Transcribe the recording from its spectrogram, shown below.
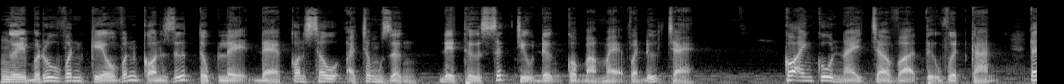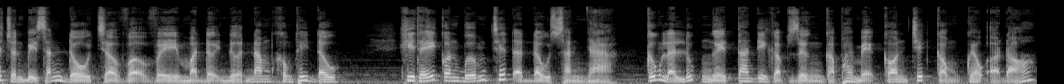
Người Bru Vân Kiều vẫn còn giữ tục lệ đẻ con sâu ở trong rừng Để thử sức chịu đựng của bà mẹ và đứa trẻ. Có anh cu này chờ vợ tự vượt cạn. Đã chuẩn bị sẵn đồ chờ vợ về mà đợi nửa năm không thấy đâu. Khi thấy con bướm chết ở đầu sàn nhà, Cũng là lúc người ta đi gặp rừng gặp hai mẹ con chết cổng queo ở đó.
